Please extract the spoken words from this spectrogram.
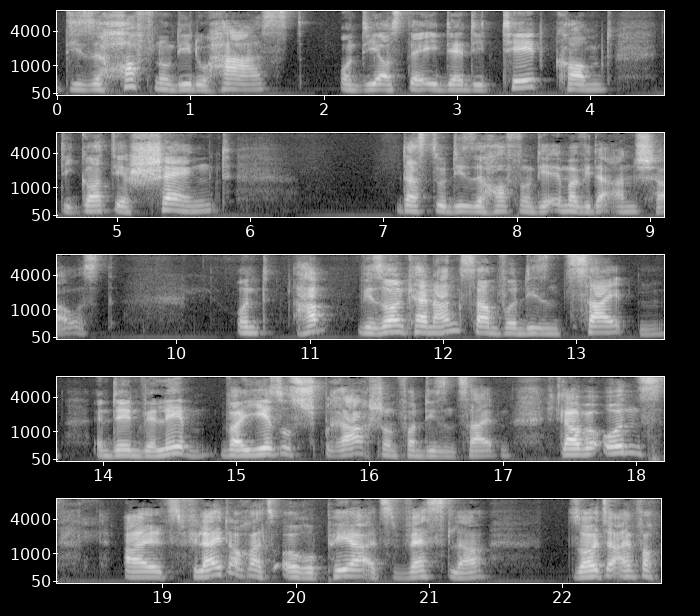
diese Hoffnung, die du hast und die aus der Identität kommt, die Gott dir schenkt, dass du diese Hoffnung dir immer wieder anschaust. Und hab, wir sollen keine Angst haben vor diesen Zeiten, in denen wir leben, weil Jesus sprach schon von diesen Zeiten. Ich glaube, uns als, vielleicht auch als Europäer, als Westler, sollte einfach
